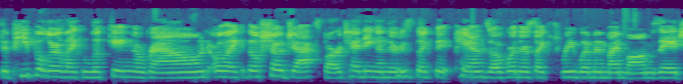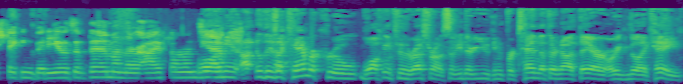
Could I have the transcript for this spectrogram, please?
the people are like looking around, or like they'll show Jack's bartending, and there's like it pans over, and there's like three women my mom's age taking videos of them on their iPhones. Well, yeah. I mean, there's a camera crew walking through the restaurant, so either you can pretend that they're not there, or you can be like, "Hey,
